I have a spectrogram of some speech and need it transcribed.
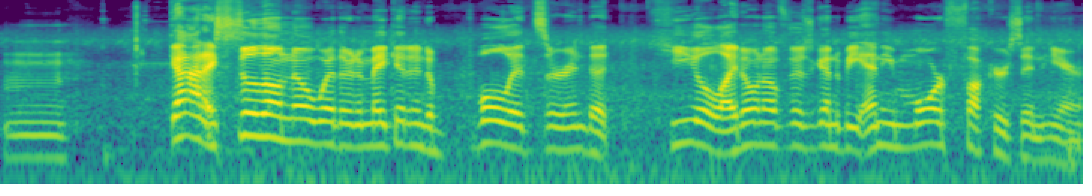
Hmm. God, I still don't know whether to make it into bullets or into heal. I don't know if there's going to be any more fuckers in here.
